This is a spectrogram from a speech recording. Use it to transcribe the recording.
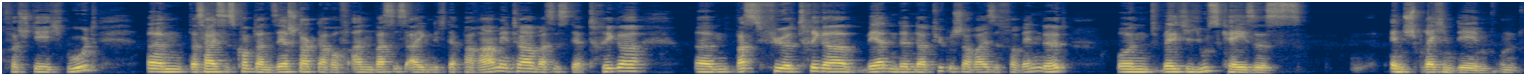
verstehe ich gut. Ähm, das heißt, es kommt dann sehr stark darauf an, was ist eigentlich der Parameter, was ist der Trigger, ähm, was für Trigger werden denn da typischerweise verwendet und welche Use Cases entsprechen dem? Und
